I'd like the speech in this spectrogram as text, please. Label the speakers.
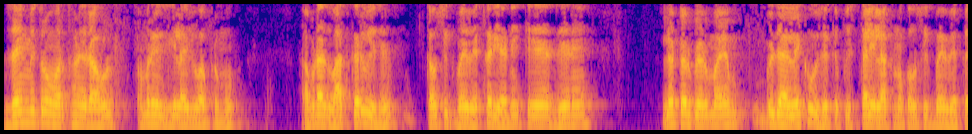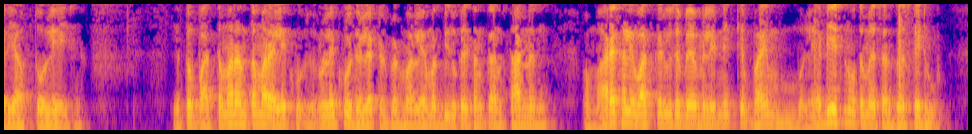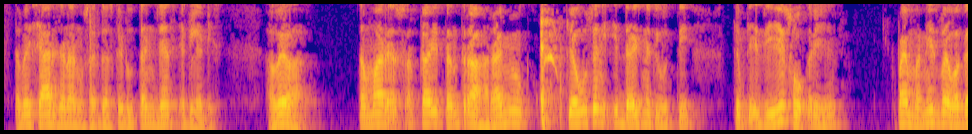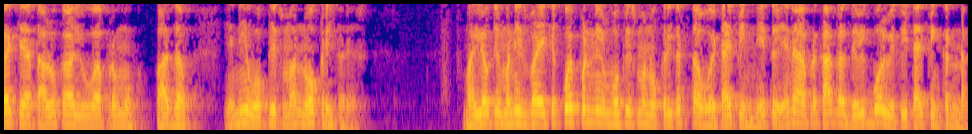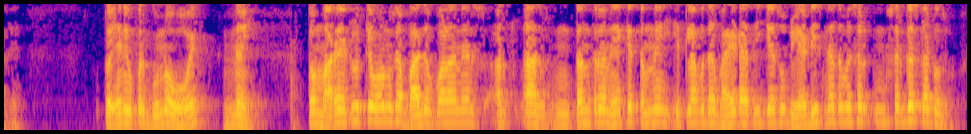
Speaker 1: જૈન મિત્રો, વરખાણી રાહુલ, અમરેલી જિલ્લા યુવા પ્રમુખ. આપણે આજ વાત કરવી છે કૌશિકભાઈ વેકરિયાની કે જેણે લેટર પેડમાં એમ બધાએ લખ્યું છે કે પિસ્તાલીસ લાખનો કૌશિકભાઈ વેકરિયા હપ્તો લે છે. એ તો તમારા ને તમારે લખ્યું લખ્યું છે લેટર પેડમાં એટલે એમ જ બીજું કંઈ શંકાનું સ્થાન નથી. પણ મારે ખાલી વાત કરવી છે બે મિનિટની કે ભાઈ લેડીઝનું તમે સરઘસ કાઢ્યું. તમે ચાર જણાનું સરઘસ કાઢ્યું. ત્રણ જેન્ટ્સ એક લેડીઝ હવે તમારે સરકારી તંત્ર હરામ્યું કેવું છે ને એ દહેજ નથી ઉઠતી. કેમ કે જે છોકરી ભાઈ મનીષભાઈ વઘાસિયા તાલુકા યુવા પ્રમુખ, ભાજપ, એની ઓફિસમાં નોકરી કરે છે. માની લો કે મનીષભાઈ કે કોઈ પણની ઓફિસમાં નોકરી કરતા હોય, ટાઈપિંગની, તો એને આપણે કાગળ દેવી બોલવી તો એ ટાઈપિંગ કરી નાખે. તો એની ઉપર ગુનો હોય નહીં. તો મારે એટલું જ કહેવાનું છે ભાજપ વાળાને આ તંત્રને કે તમને એટલા બધા ભાઈડા થઈ ગયા છો લેડીઝના તમે સર- સરઘસ કાઢો છો.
